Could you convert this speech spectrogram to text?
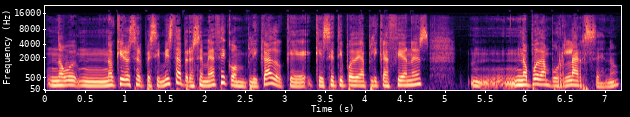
no, no quiero ser pesimista, pero se me hace complicado que, ese tipo de aplicaciones mm, no puedan burlarse, ¿no?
